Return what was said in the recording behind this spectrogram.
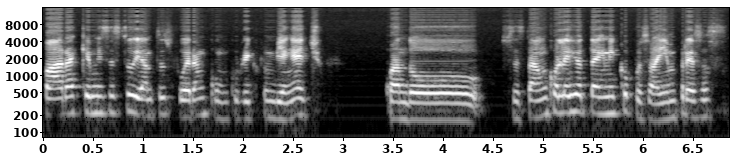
para que mis estudiantes fueran con un currículum bien hecho. Cuando se está en un colegio técnico, pues hay empresas,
